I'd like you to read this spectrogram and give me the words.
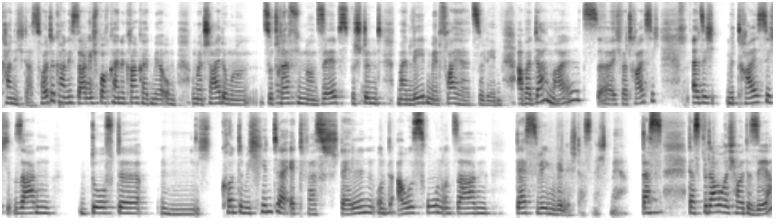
kann ich das. Heute kann ich sagen, ich brauche keine Krankheit mehr, um, um Entscheidungen zu treffen und selbstbestimmt mein Leben in Freiheit zu leben. Aber damals, äh, ich war 30, als ich mit 30 sagen durfte, mh, ich konnte mich hinter etwas stellen und ausruhen und sagen, deswegen will ich das nicht mehr. Das, das bedauere ich heute sehr,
